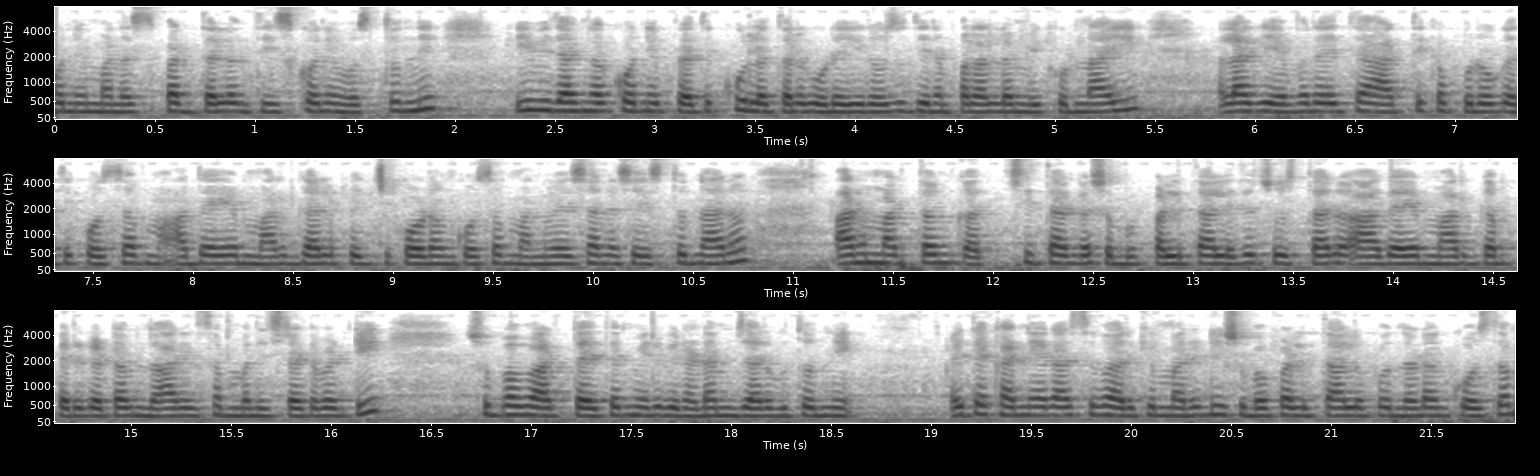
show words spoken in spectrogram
కొన్ని మనస్పర్ధలను తీసుకొని వస్తుంది. ఈ విధంగా కొన్ని ప్రతికూలతలు కూడా ఈరోజు దినఫలాల్లో మీకు ఉన్నాయి అలాగే ఎవరైతే ఆర్థిక పురోగతి కోసం ఆదాయ మార్గాలు పెంచుకోవడం కోసం అన్వేషణ చేస్తున్నారో వారు మొత్తం ఖచ్చితంగా శుభ ఫలితాలు అయితే చూస్తారు. ఆదాయ మార్గం పెరగటం దానికి సంబంధించినటువంటి శుభవార్త అయితే మీరు వినడం జరుగుతుంది. అయితే కన్యారాశి వారికి మరిన్ని శుభ ఫలితాలు పొందడం కోసం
